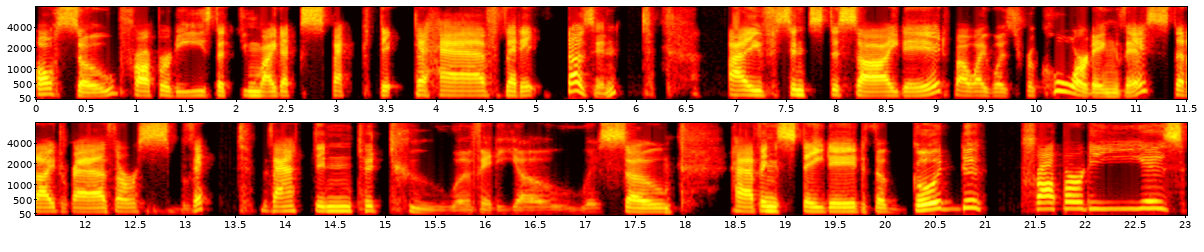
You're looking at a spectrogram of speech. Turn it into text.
also properties that you might expect it to have that it doesn't. I've since decided while I was recording this that I'd rather split that into two videos. So having stated the good properties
